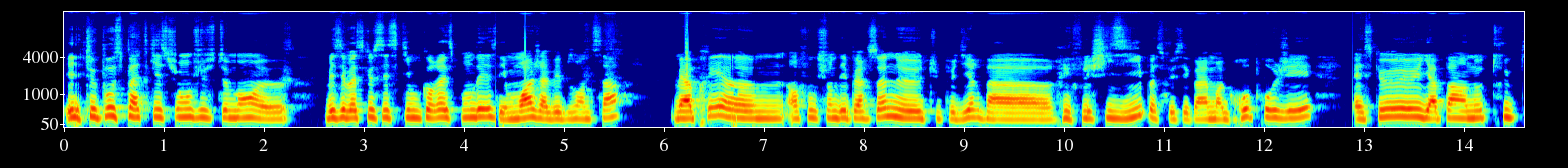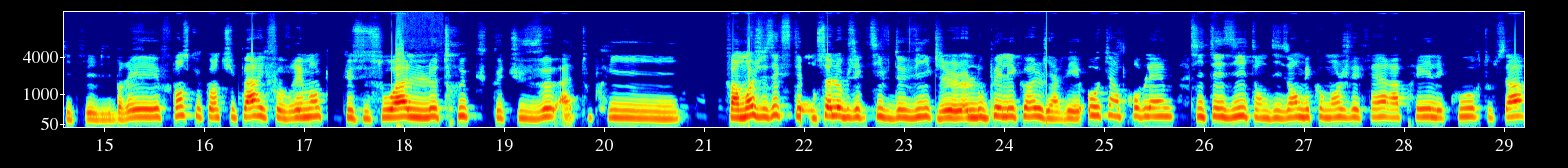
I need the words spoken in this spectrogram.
et te pose pas de questions justement. Euh, mais c'est parce que c'est ce qui me correspondait. C'est moi, j'avais besoin de ça. Mais après, euh, en fonction des personnes, euh, tu peux dire bah réfléchis-y parce que c'est quand même un gros projet. Est-ce que il n'y a pas un autre truc qui te fait vibrer? Je pense que quand tu pars, il faut vraiment que ce soit le truc que tu veux à tout prix Enfin, moi, je sais que c'était mon seul objectif de vie. Je loupais l'école, il n'y avait aucun problème. Si t'hésites en te disant, mais comment je vais faire après les cours, tout ça,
